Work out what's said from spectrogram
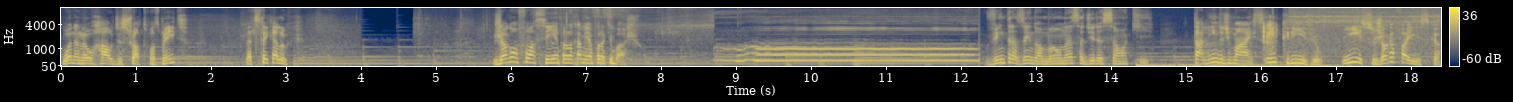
Wanna know how this shot was made? Let's take a look. Joga uma fumacinha para ela caminhar por aqui embaixo. Vem trazendo a mão nessa direção aqui. Tá lindo demais, incrível. Isso, joga faísca.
